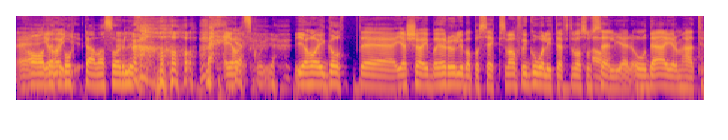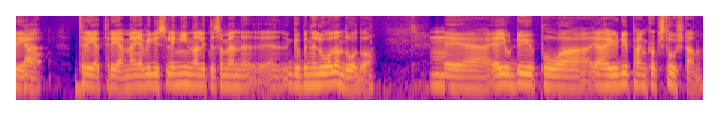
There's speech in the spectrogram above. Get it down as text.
Eh, Ja, jag den är borta. Vad sorgligt. Nej, jag, jag skojar. jag har ju gått, eh, jag kör ju bara, jag rullar ju bara på sex, man får ju gå lite efter vad som Ja. säljer och det är ju de här tre, Ja. tre, tre, men jag vill ju slänga in lite som en, en gubben i lådan då och då. Mm. Eh, jag gjorde ju på, jag gjorde ju pannkakstorsdagen.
